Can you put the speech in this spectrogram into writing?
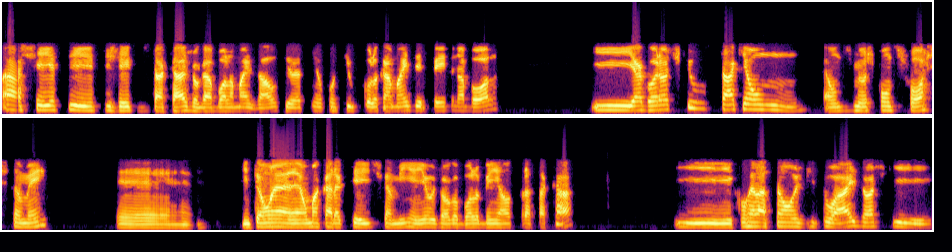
achei esse, esse jeito de sacar, jogar a bola mais alto, e assim eu consigo colocar mais efeito na bola. E agora eu acho que o saque é um, é um dos meus pontos fortes também. É, então é, é uma característica minha, eu jogo a bola bem alto para sacar. E com relação aos rituais, eu acho que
